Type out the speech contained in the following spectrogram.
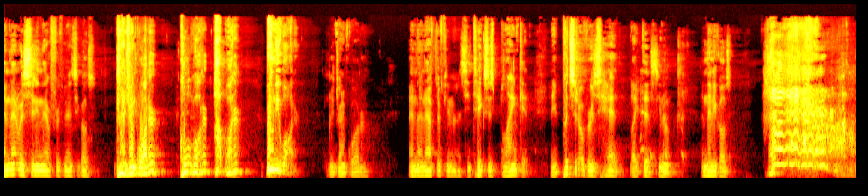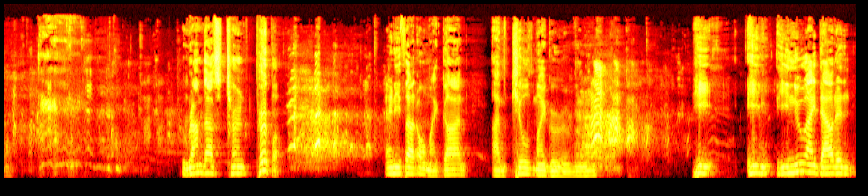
And then we're sitting there for a few minutes. He goes, Can I drink water? Cold water? Hot water? Bring me water. We drank water. And then after a few minutes, he takes his blanket and he puts it over his head like this, you know. And then he goes, Ram Dass turned purple. And he thought, oh my God, I've killed my guru, you know. He he he knew I doubted,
